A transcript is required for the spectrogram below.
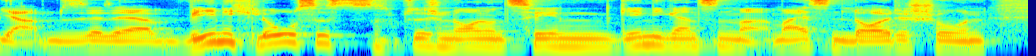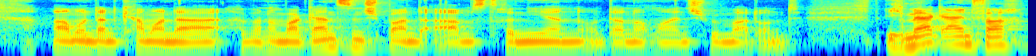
ja, sehr, sehr wenig los ist. Zwischen 9 und 10 gehen die ganzen meisten Leute schon. Ähm, und dann kann man da einfach nochmal ganz entspannt abends trainieren und dann nochmal ins Schwimmbad. Und ich merke einfach,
